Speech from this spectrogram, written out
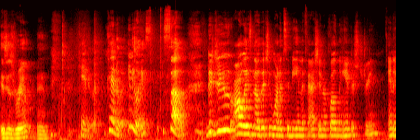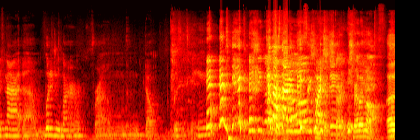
is this real? And Can't do it. Can't do it. Anyways, so did you always know that you wanted to be in the fashion or clothing industry? And if not, um, what did you learn from? Don't listen to me. Because Because I started mixing start questions. trailing off. My Um,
